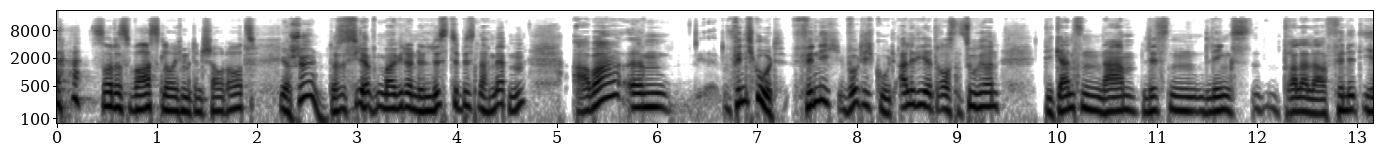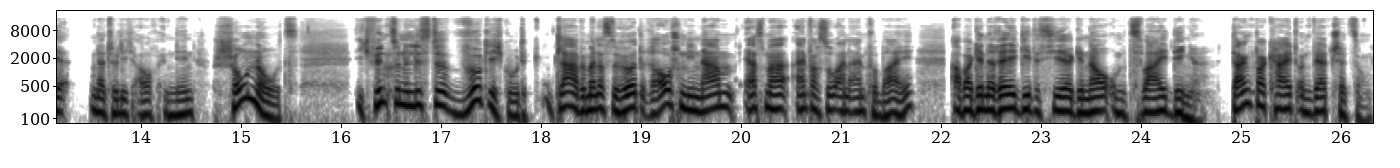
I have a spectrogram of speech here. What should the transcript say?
so, das war's, glaube ich, mit den Shoutouts. Ja, schön. Das ist hier mal wieder eine Liste bis nach Meppen. Aber ähm, finde ich gut. Finde ich wirklich gut. Alle, die da draußen zuhören, die ganzen Namen, Listen, Links, tralala, findet ihr natürlich auch in den Show Notes. Ich finde so eine Liste wirklich gut. Klar, wenn man das so hört, rauschen die Namen erstmal einfach so an einem vorbei. Aber generell geht es hier genau um zwei Dinge. Dankbarkeit und Wertschätzung.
